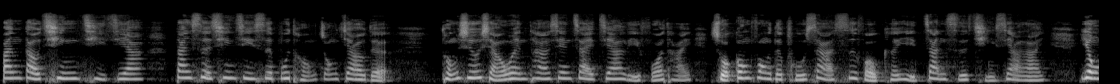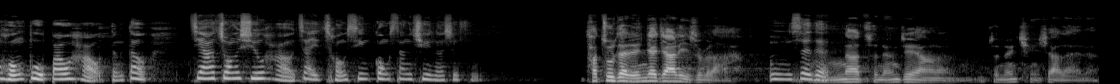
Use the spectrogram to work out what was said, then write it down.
搬到亲戚家。但是亲戚是不同宗教的。同修想问他，现在家里佛台所供奉的菩萨，是否可以暂时请下来，用红布包好，等到家装修好再重新供上去呢？师傅，他住在人家家里是不啦？嗯，是的。那只能这样了，只能请下来了。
